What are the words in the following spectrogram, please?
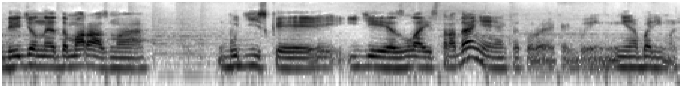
доведенная до маразма буддийская идея зла и страдания, которая как бы необорима.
